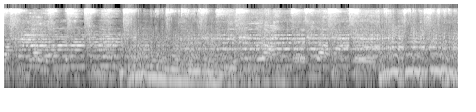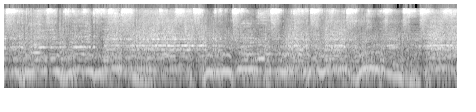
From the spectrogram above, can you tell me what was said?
Thank you.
